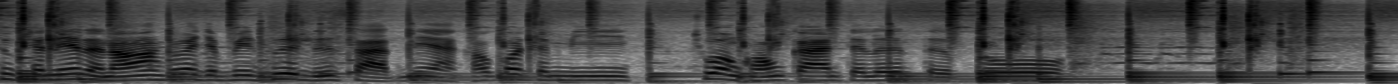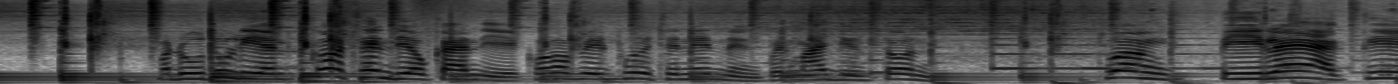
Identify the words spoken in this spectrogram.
ทุกชนิดอะเนาะไม่ว่าจะเป็นพืชหรือสัตว์เนี่ยเขาก็จะมีช่วงของการเจริญเติบโต มาดูทุเรียนก็เช่นเดียวกันอีกก็เป็นพืชชนิดหนึ่ง เป็นไม้ยืนต้น ช่วงปีแรกที่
